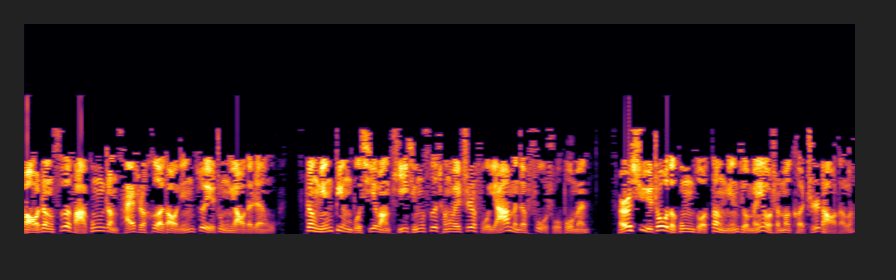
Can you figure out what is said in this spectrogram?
保证司法公正才是贺道宁最重要的任务。邓明并不希望提刑司成为知府衙门的附属部门，而叙州的工作，邓明就没有什么可指导的了。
